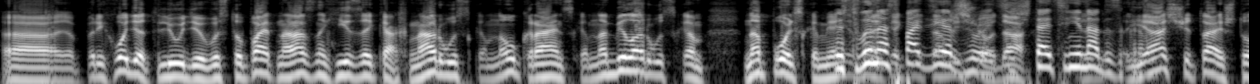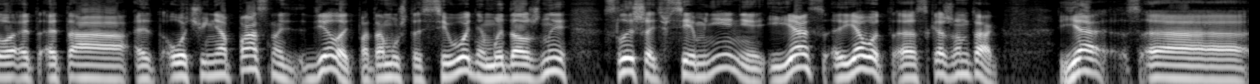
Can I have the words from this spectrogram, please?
э, приходят люди, выступают на разных языках, на русском, на украинском, на белорусском, на польском. То есть вы нас поддерживаете, еще, да. считаете, не надо закрывать? Я считаю, что это, это, это очень опасно делать, потому что сегодня мы должны слышать все мнения. И я, я вот, э, скажем так, Я, э, а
